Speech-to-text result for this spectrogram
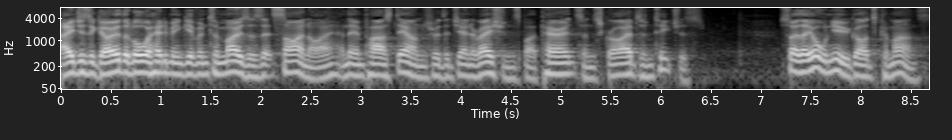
Ages ago, the law had been given to Moses at Sinai and then passed down through the generations by parents and scribes and teachers. So they all knew God's commands.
